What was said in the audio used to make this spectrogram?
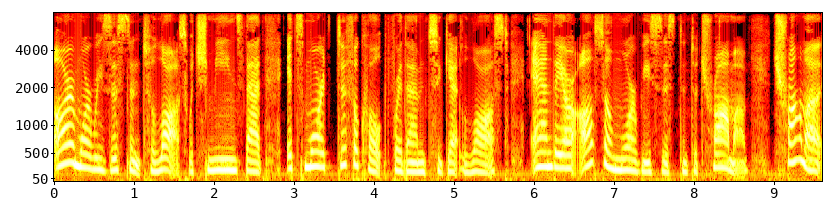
are more resistant to loss, which means that it's more difficult for them to get lost. And they are also more resistant to trauma. Trauma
